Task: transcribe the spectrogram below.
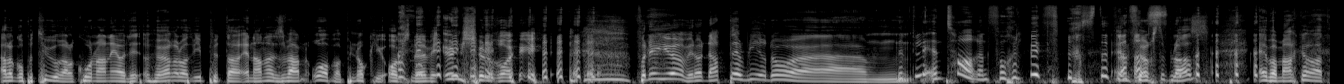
eller gå på tur eller hvor han er og hører da at vi putter en annerledes verden over Pinocchio og Snøhvit. Unnskyld, Roy! For det gjør vi, da. Dette blir da Det eh, ble, en tar en foreløpig en førsteplass. førsteplass. Jeg bare merker at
